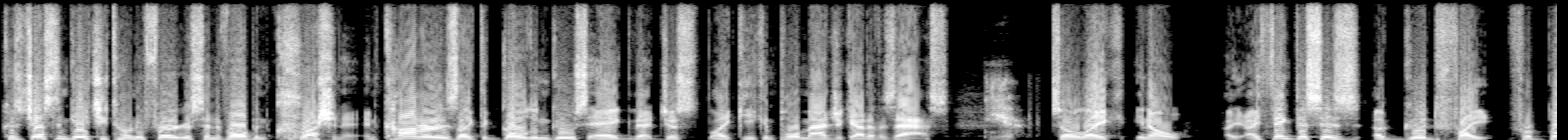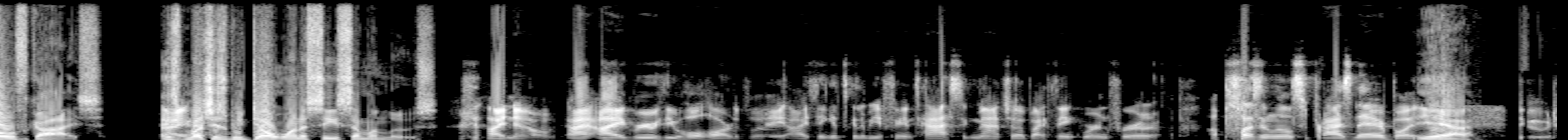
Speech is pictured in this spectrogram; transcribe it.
Because Justin Gaethje, Tony Ferguson have all been crushing it, and Conor is like the golden goose egg that just like he can pull magic out of his ass. Yeah, So like you know, I, I think this is a good fight for both guys. As I- much as we don't want to see someone lose, I know. I, I agree with you wholeheartedly. I think it's going to be a fantastic matchup. I think we're in for a, a pleasant little surprise there, but yeah. dude,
